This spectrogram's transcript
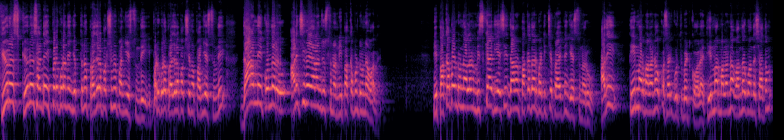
క్యూనస్ క్యూనస్ అంటే ఇప్పటికి కూడా నేను చెప్తున్నా ప్రజల పక్షమే పనిచేస్తుంది. ఇప్పుడు కూడా ప్రజల పక్షమే పనిచేస్తుంది. దాన్ని కొందరు అణిచివేయాలని చూస్తున్నారు. నీ పక్కపంట ఉన్న వాళ్ళే. నీ పక్కపంట ఉన్న వాళ్ళని మిస్గైడ్ చేసి దానిని పక్కదారి పట్టించే ప్రయత్నం చేస్తున్నారు. అది తీన్మార్ మల్లన్న ఒక్కసారి గుర్తుపెట్టుకోవాలి. తీన్మార్ వందకు వంద శాతం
